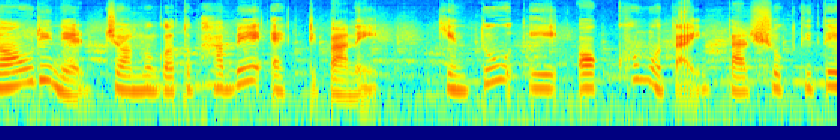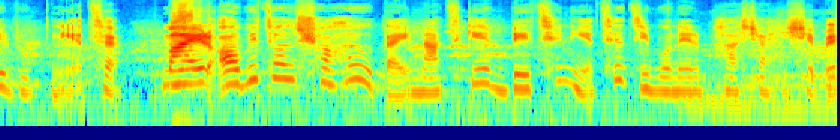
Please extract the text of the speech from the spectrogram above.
নওরিনের জন্মগতভাবে একটি পা নেই কিন্তু এই অক্ষমতাই তার শক্তিতে রূপ নিয়েছে। মায়ের অবিচল সহায়তায় নাচকে বেছে নিয়েছে জীবনের ভাষা হিসেবে।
